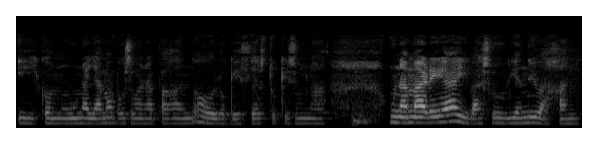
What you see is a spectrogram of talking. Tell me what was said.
y como una llama pues se van apagando o lo que decías tú que es una, mm. una marea y va subiendo y bajando.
